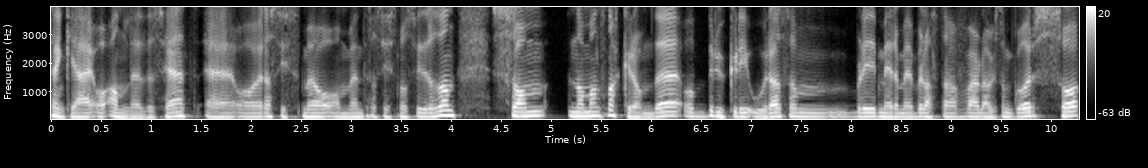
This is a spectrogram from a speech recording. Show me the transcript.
tenker jeg, og annerledeshet eh, og rasisme og omvendt rasisme osv. og sånn, som når man snakker om det og bruker de orda som blir mer og mer belasta for hver dag som går, så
